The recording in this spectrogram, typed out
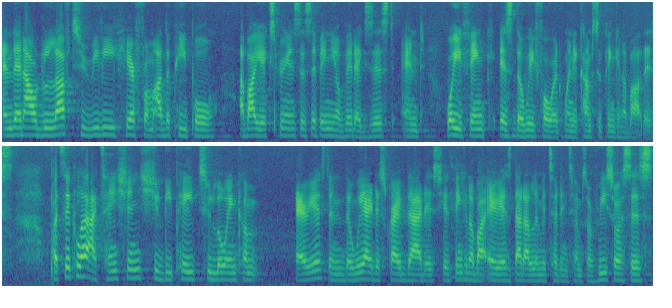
And then I would love to really hear from other people about your experiences, if any of it exists, and what you think is the way forward when it comes to thinking about this. Particular attention should be paid to low-income areas, and the way I describe that is you're thinking about areas that are limited in terms of resources,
